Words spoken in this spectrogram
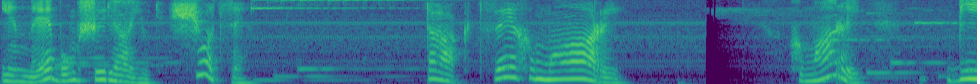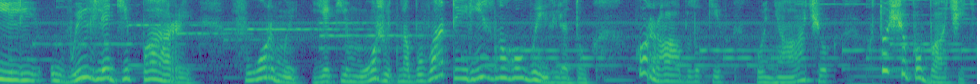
і небом ширяють. Що це? Так, це хмари. Хмари білі у вигляді пари, форми, які можуть набувати різного вигляду корабликів, конячок, хто що побачить.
